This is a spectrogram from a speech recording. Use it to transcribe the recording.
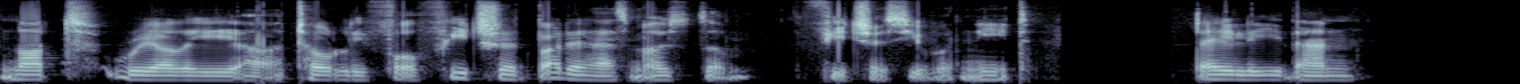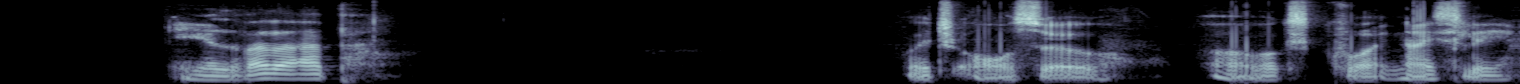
not really uh, totally full featured, but it has most of the features you would need daily. Then here's the weather app, which also uh, works quite nicely.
